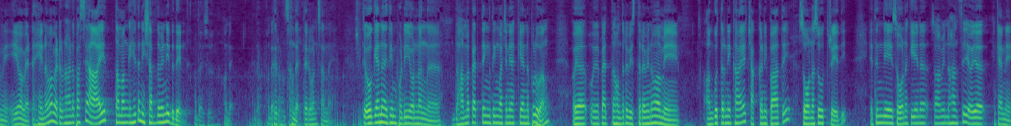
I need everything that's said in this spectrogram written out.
මේ ඒවා වැටහෙනවා වැටුණාට පස්සේ ආයෙත් තමන්ගේ හිත නිශ්ශබ්ද වෙන්න ඉඩ දෙන්න. හොඳයි සර්. හොඳයි. හොඳයි. හොඳයි. තෙරුවන් සරණයි. ඉතින් ඕක ගැන ඉතින් පොඩි ඕනනම් දහම පැත්තෙන් ඉතින් වචනයක් කියන්න පුළුවන්. ඔය ඔය පැත්ත හොඳට විස්තර වෙනවා මේ අංගුත්තර නිකායේ චක්කනිපාතේ සෝන සූත්‍රයේදී එතෙන්දී සෝන කියන ස්වාමීන් වහන්සේ ඔය කියන්නේ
